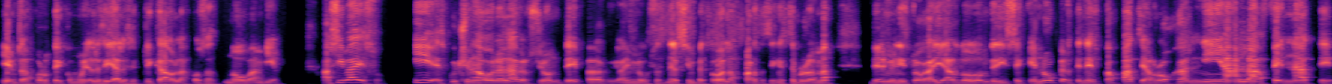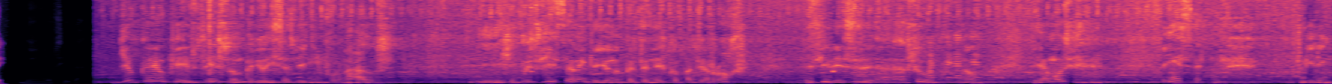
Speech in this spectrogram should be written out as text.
Y en transporte, como ya les, ya les he explicado, las cosas no van bien. Así va eso. Y escuchen ahora la versión de, a mí me gusta tener siempre todas las partes en este programa, del ministro Gallardo, donde dice que no pertenezco a Patria Roja ni a la FENATE. Yo creo que ustedes son periodistas bien informados. Y pues sí saben que yo no pertenezco a Patria Roja. Es decir, es eh, azul, ¿no? Digamos, en este, miren,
